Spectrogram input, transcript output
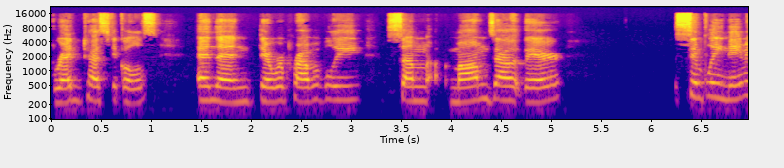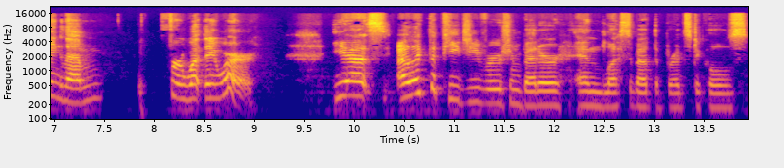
bread testicles. And then there were probably some moms out there simply naming them for what they were. yes, I like the PG version better and less about the breadsticles,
